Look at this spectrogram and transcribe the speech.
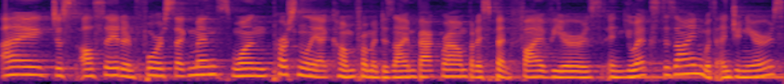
I just, I'll say it in four segments. One, personally, I come from a design background, but I spent five years in UX design with engineers.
